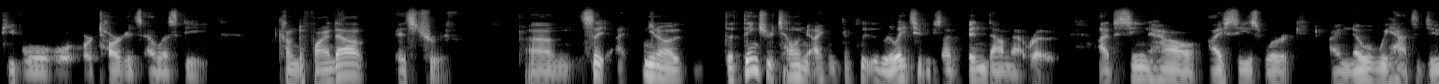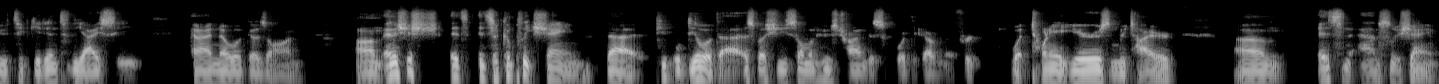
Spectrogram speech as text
people or, or targets LSD. Come to find out, it's truth. Um, so, you know, the things you're telling me, I can completely relate to because I've been down that road. I've seen how ICs work. I know what we have to do to get into the IC, and I know what goes on. Um, and it's just it's it's a complete shame that people deal with that, especially someone who's trying to support the government for what 28 years and retired. Um, it's an absolute shame.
